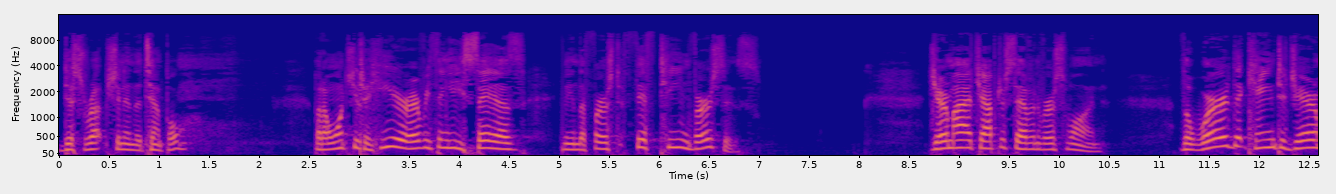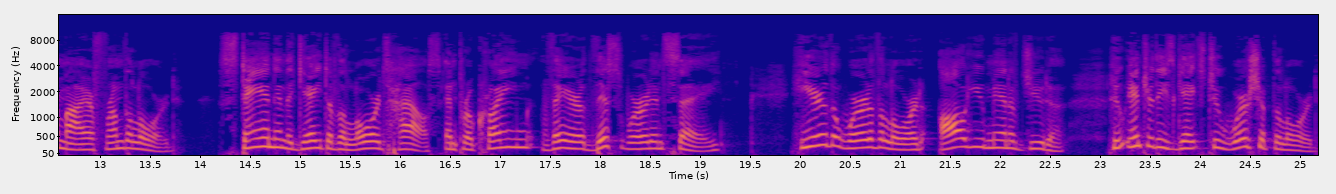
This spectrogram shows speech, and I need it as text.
disruption in the temple. But I want you to hear everything he says in the first 15 verses. Jeremiah chapter 7 verse 1. The word that came to Jeremiah from the Lord, stand in the gate of the Lord's house and proclaim there this word and say, Hear the word of the Lord, all you men of Judah, who enter these gates to worship the Lord.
